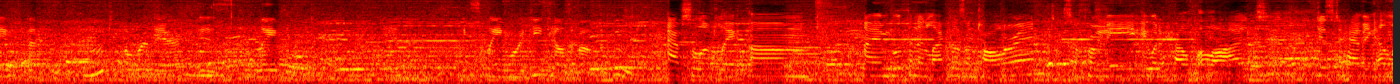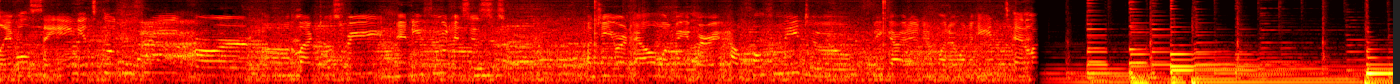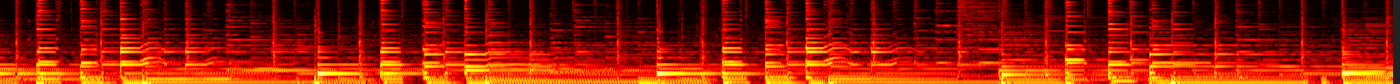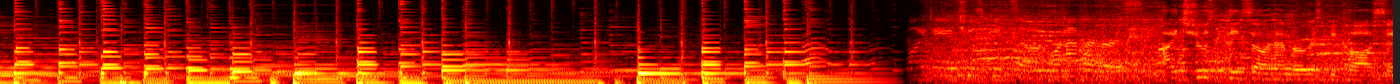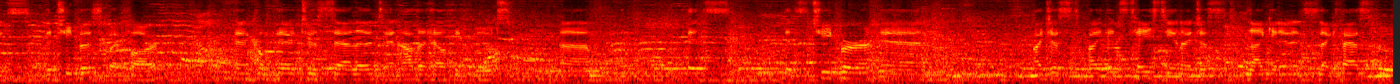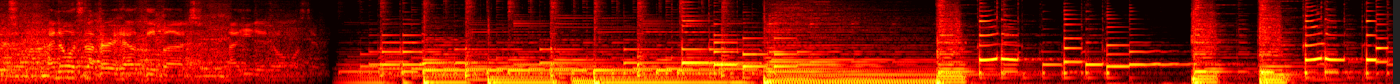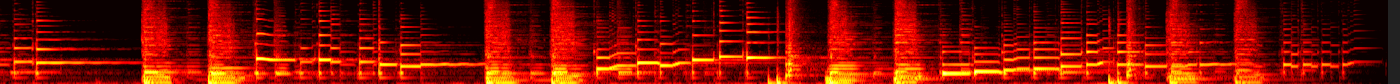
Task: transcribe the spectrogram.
if the food over there is labeled explain more details about the food. Absolutely. Um, I am gluten and lactose intolerant, so for me it would help a lot just having a label saying it's gluten choose pizza or hamburgers because it's the cheapest by far, and compared to salad and other healthy food, um, it's it's cheaper and I just I, it's tasty and I just like it and it's like fast food. I know it's not very healthy, but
